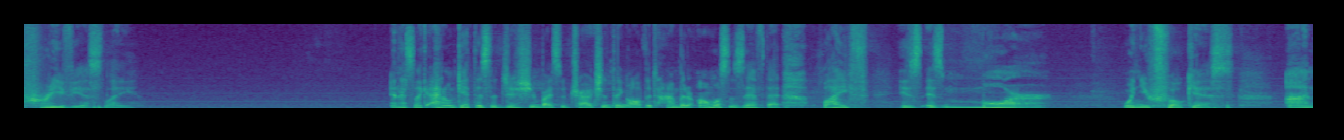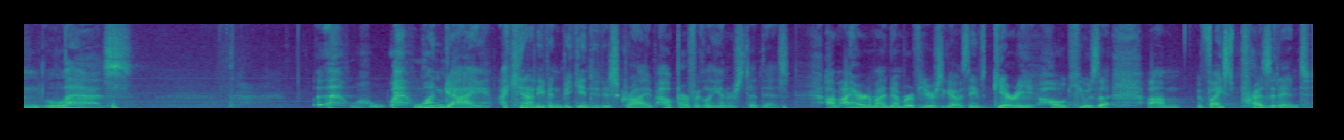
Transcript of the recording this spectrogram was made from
previously. And it's like, I don't get this addition by subtraction thing all the time, but almost as if that life is, is more when you focus on less. One guy, I cannot even begin to describe how perfectly he understood this. Um, I heard him a number of years ago. His name's Gary Hoag. He was a um, vice president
